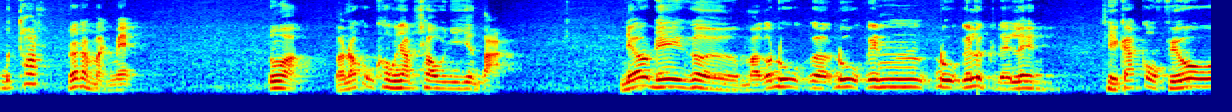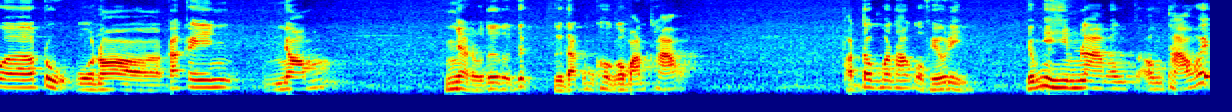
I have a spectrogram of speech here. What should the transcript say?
Bứt thoát rất là mạnh mẽ. Đúng không ạ? Và nó cũng không giảm sâu như hiện tại. Nếu DG mà có đủ ờ, đủ cái đủ cái lực để lên thì các cổ phiếu ờ, trụ của nó các cái nhóm nhà đầu tư tổ chức người ta cũng không có bán tháo. Và tông bán tháo cổ phiếu đi giống như Him Lam ông ông tháo hết.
